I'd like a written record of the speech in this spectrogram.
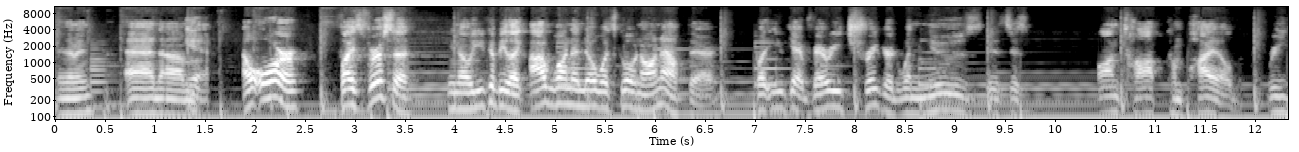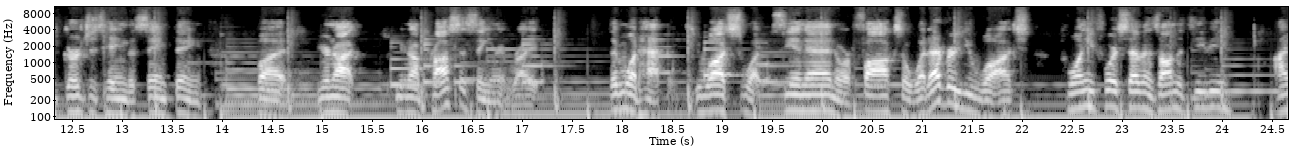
You know what I mean? And um, yeah. or vice versa. You know, you could be like, I want to know what's going on out there but you get very triggered when news is just on top compiled regurgitating the same thing but you're not you're not processing it right then what happens? You watch what cnn or fox or whatever you watch 24 7 is on the tv i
